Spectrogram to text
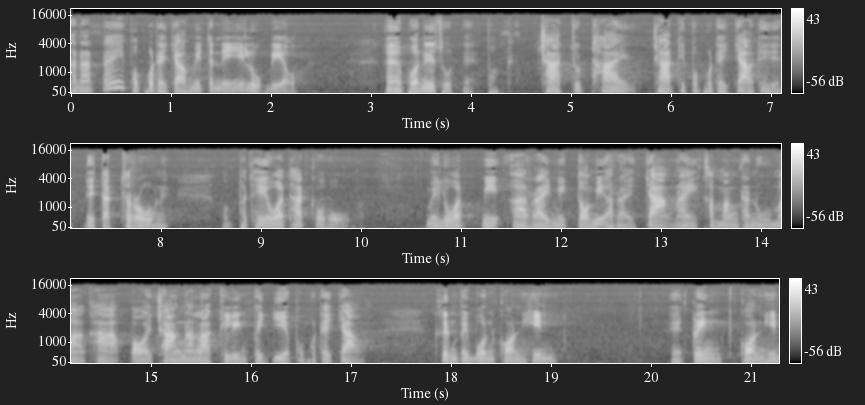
ขนาดไหนพระพุทธเจ้ามีตนีลูกเดียวผลที่สุดเนี่ยชาติสุดท้ายชาติที่พระพุทธเจ้าที่ได้ตัดโรเนี่ยพระเทวทัตก็โห ไม่รวดมีอะไรมีต่อมีอะไร จ้างในขมังธนูมาฆ่าปล่อยช้างนาลาคิลิงไปเหยียบพระพุทธเจ้า ขึ้นไปบนก้อนหินกลิ้งก้อนหิน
